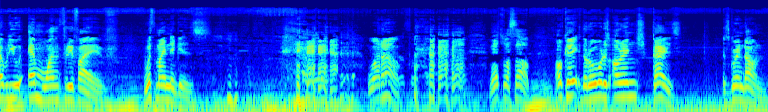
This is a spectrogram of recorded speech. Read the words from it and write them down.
WM135 with my niggas. what up? That's what's up. Okay, the robot is orange. Guys, it's going down.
